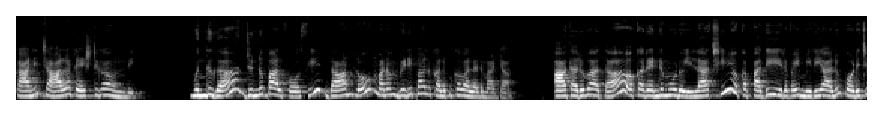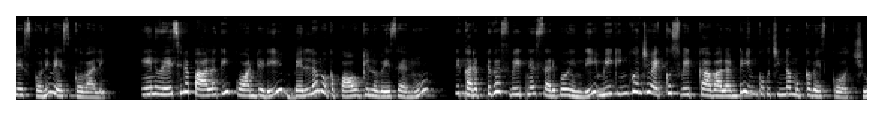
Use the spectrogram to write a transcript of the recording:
కానీ చాలా టేస్ట్గా ఉంది. ముందుగా జున్ను పాలు పోసి దాంట్లో మనం విడిపాలు కలుపుకోవాలన్నమాట. ఆ తరువాత ఒక రెండు మూడు ఇలాచి ఒక పది ఇరవై మిరియాలు పొడి చేసుకొని వేసుకోవాలి. నేను వేసిన పాలకి క్వాంటిటీ బెల్లం ఒక పావు కిలో వేసాను ఇది కరెక్ట్గా స్వీట్నెస్ సరిపోయింది. మీకు ఇంకొంచెం ఎక్కువ స్వీట్ కావాలంటే ఇంకొక చిన్న ముక్క వేసుకోవచ్చు.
